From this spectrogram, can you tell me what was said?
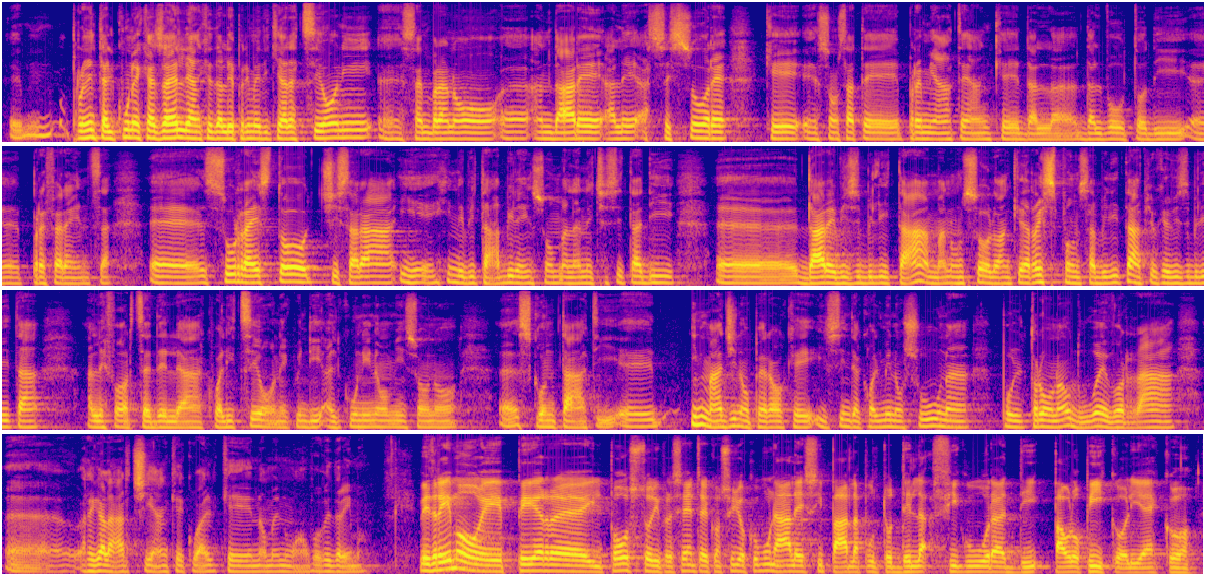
probabilmente alcune caselle anche dalle prime dichiarazioni eh, sembrano eh, andare alle assessore che eh, sono state premiate anche dal, dal voto di eh, preferenza. Eh, sul resto ci sarà inevitabile insomma, la necessità di eh, dare visibilità, ma non solo, anche responsabilità più che visibilità alle forze della coalizione, quindi alcuni nomi sono eh, scontati. Eh, immagino però che il sindaco almeno su una poltrona o due vorrà eh, regalarci anche qualche nome nuovo, vedremo. Vedremo e per il posto di Presidente del Consiglio Comunale si parla appunto della figura di Paolo Piccoli, ecco.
